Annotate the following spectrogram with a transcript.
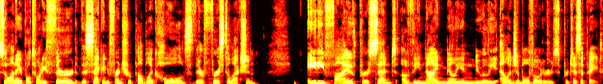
So on April 23rd, the Second French Republic holds their first election. 85% of the 9 million newly eligible voters participate.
